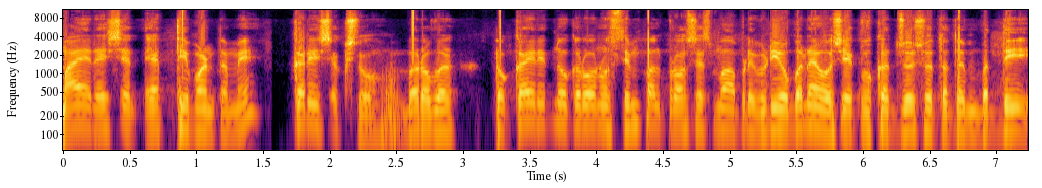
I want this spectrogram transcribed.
માય રેશન એપથી પણ તમે કરી શકશો. બરોબર? તો કઈ રીતનું કરવાનું સિમ્પલ પ્રોસેસમાં આપણે વીડિયો બનાવ્યો છે? એક વખત જોશો તો તમે બધી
